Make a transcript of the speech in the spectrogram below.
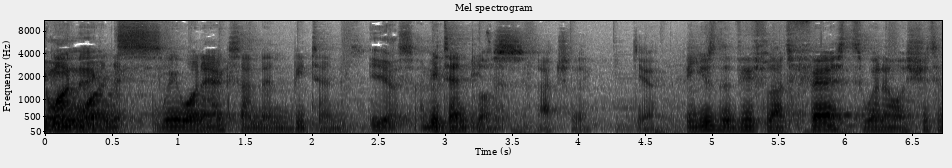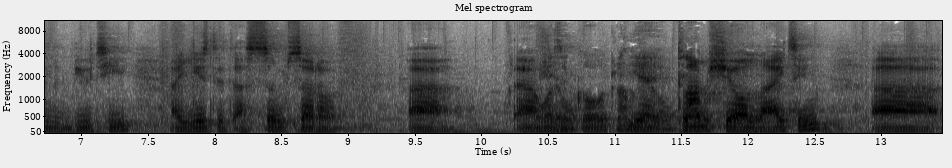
B1X. B1X, and then B10. Yes, and B10 then Plus, actually. Yeah. I used the V flat first when I was shooting the beauty. I used it as some sort of, uh, uh, what's it called? Clamshell? Yeah, clamshell lighting, uh,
